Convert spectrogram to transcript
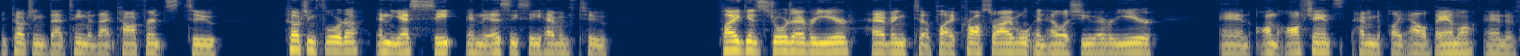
and coaching that team in that conference to coaching Florida and the SEC and the SEC having to play against Georgia every year, having to play a cross rival in LSU every year, and on the off chance having to play Alabama. And if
